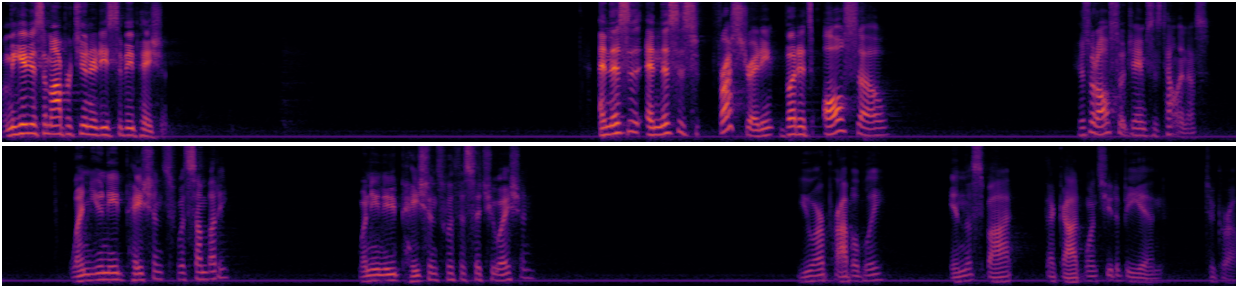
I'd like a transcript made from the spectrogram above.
let me give you some opportunities to be patient. And this is, and this is frustrating, but it's also Here's what also James is telling us when you need patience with somebody, when you need patience with a situation, you are probably in the spot that God wants you to be in to grow.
